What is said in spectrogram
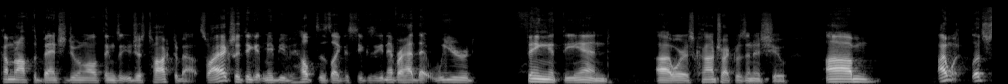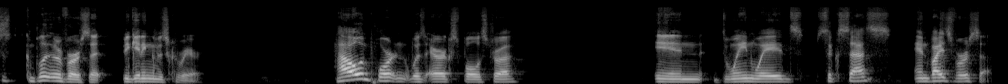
coming off the bench and doing all the things that you just talked about. So I actually think it maybe helped his legacy because he never had that weird thing at the end uh, where his contract was an issue. Um, I w- let's just completely reverse it. Beginning of his career, how important was Erik Spoelstra in Dwyane Wade's success and vice versa?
